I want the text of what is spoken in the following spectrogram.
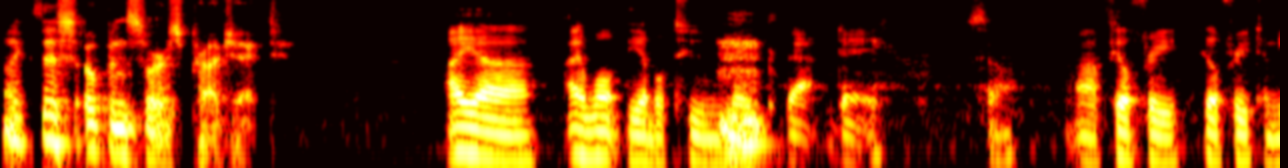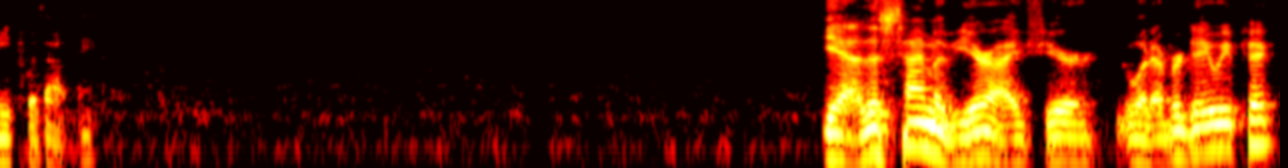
Like this open source project. I uh I won't be able to make that day, so uh, feel free feel free to meet without me. Yeah, this time of year, I fear whatever day we pick,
